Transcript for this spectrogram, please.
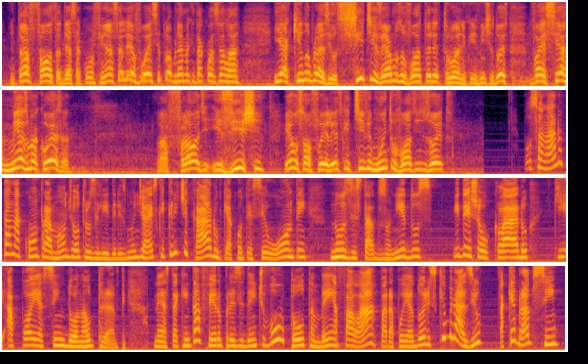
Então a falta dessa confiança levou a esse problema que está acontecendo lá. E aqui no Brasil, se tivermos o voto eletrônico em 22, vai ser a mesma coisa. A fraude existe. Eu só fui eleito porque tive muito voto em 18. Bolsonaro está na contramão de outros líderes mundiais que criticaram o que aconteceu ontem nos Estados Unidos e deixou claro que apoia sim Donald Trump. Nesta quinta-feira, o presidente voltou também a falar para apoiadores que o Brasil está quebrado sim.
